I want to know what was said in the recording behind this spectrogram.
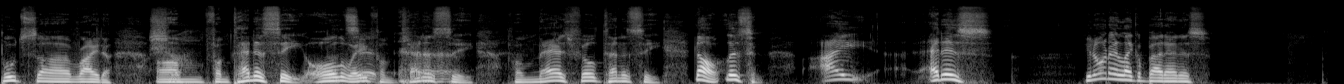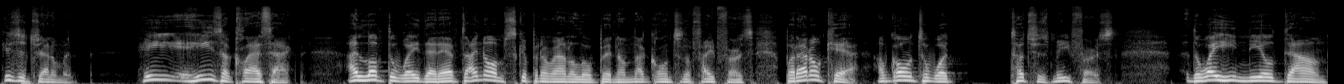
Boots uh, Rider um, sure. from Tennessee, all That's the way it. from Tennessee, from Nashville, Tennessee. No, listen. I Ennis, you know what I like about Ennis? He's a gentleman. He he's a class act. I love the way that after I know I'm skipping around a little bit and I'm not going to the fight first, but I don't care. I'm going to what touches me first. The way he kneeled down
